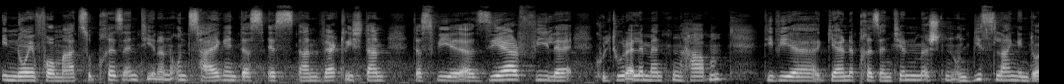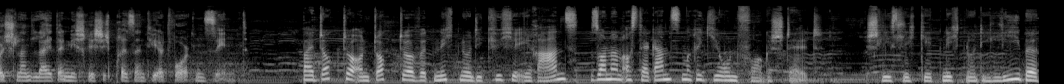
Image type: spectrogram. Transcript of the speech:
in neuem Format zu präsentieren und zeigen, dass es dann wirklich dann, dass wir sehr viele Kulturelemente haben, die wir gerne präsentieren möchten und bislang in Deutschland leider nicht richtig präsentiert worden sind. Bei Doktor und Doktor wird nicht nur die Küche Irans, sondern aus der ganzen Region vorgestellt. Schließlich geht nicht nur die Liebe,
